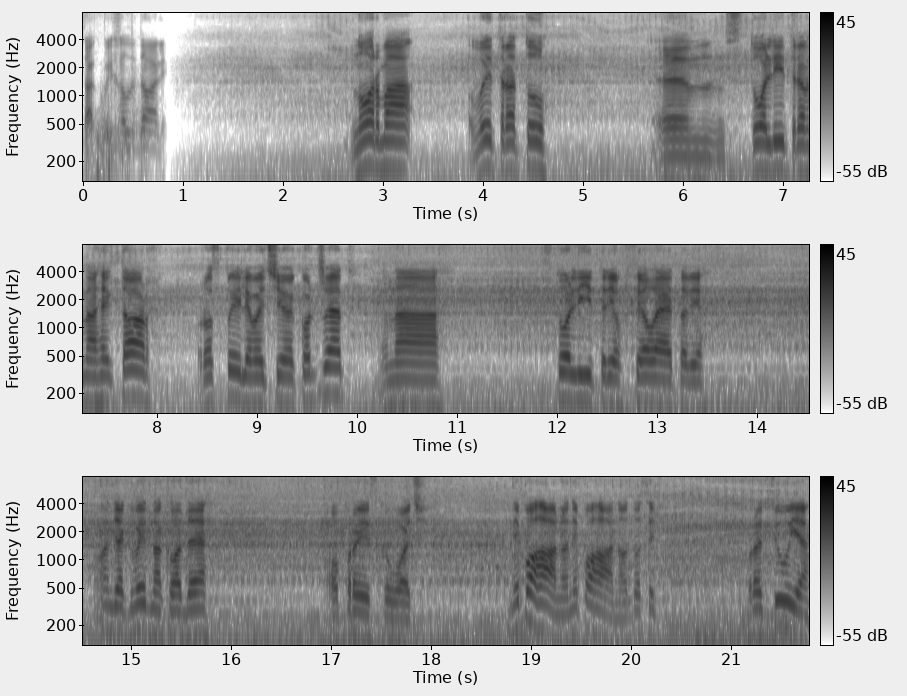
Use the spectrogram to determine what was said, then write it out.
Так, поїхали далі. Норма витрату ем, 100 літрів на гектар, розпилювач коджет на 100 літрів фіолетові. От як видно, кладе оприскувач. Непогано, непогано, досить працює.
